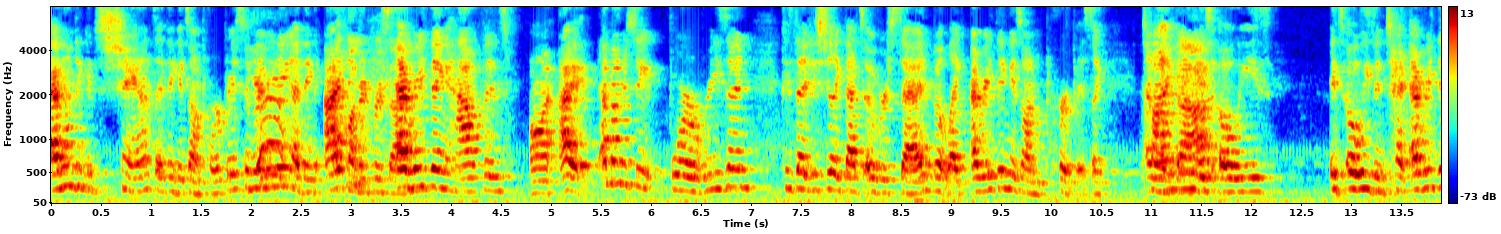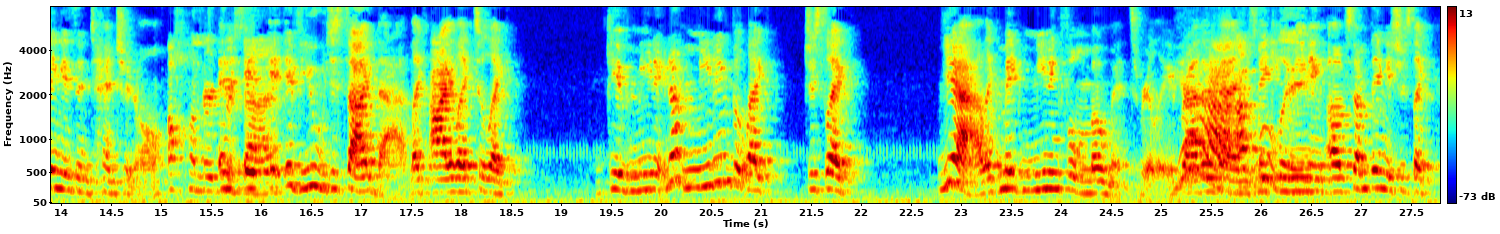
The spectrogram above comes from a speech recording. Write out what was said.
I don't think it's chance. I think it's on purpose and Yeah. everything. I think I think Hundred percent. everything happens on. I I'm gonna say for a reason because I just feel like that's oversaid, but like everything is on purpose. Like like timing that. is always. It's always intent. Everything is intentional. A hundred percent. if you decide that, like I like to like give meaning, not meaning, but like just like yeah, like make meaningful moments really, Yeah, rather than absolutely. making meaning of something. It's just like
